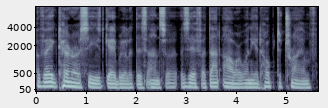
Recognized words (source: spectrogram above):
A vague terror seized Gabriel at this answer, as if at that hour when he had hoped to triumph,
